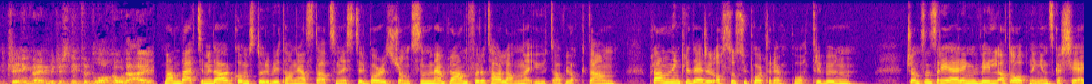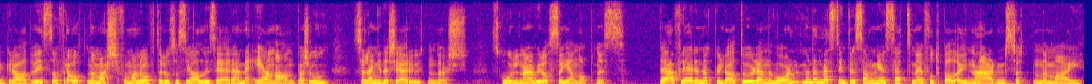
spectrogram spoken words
the training ground, we just need to block all that out. Mandag ettermiddag kom Storbritannias statsminister Boris Johnson med en plan for å ta landet ut av lockdown. Planen inkluderer også supportere på tribunen. Johnsons regjering vil at åpningen skal skje gradvis, og fra 8. mars får man lov til å sosialisere med en annen person så lenge det skjer utendørs. Skolene vil også gjenåpnes. Det er flere nøkkeldatoer denne våren, men den mest interessante sett med fotballøyne er den 17. mai.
